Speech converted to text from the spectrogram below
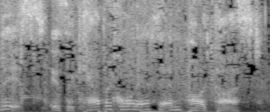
This is a Capricorn FM podcast.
